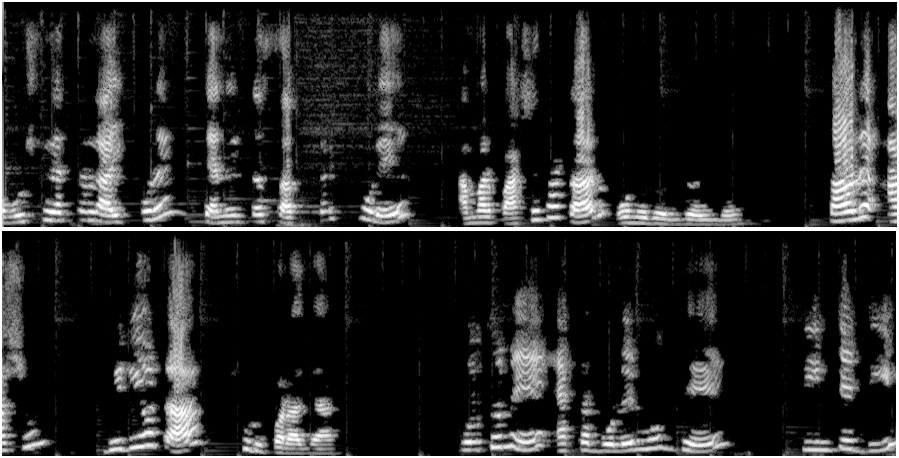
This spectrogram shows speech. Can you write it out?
অবশ্যই একটা লাইক করে চ্যানেলটা সাবস্ক্রাইব করে আমার পাশে থাকার অনুরোধ রইল। তাহলে আসুন ভিডিওটা শুরু করা যাক। প্রথমে একটা বোলের মধ্যে তিনটে ডিম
